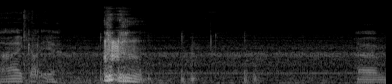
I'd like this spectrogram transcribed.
I got you. um,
